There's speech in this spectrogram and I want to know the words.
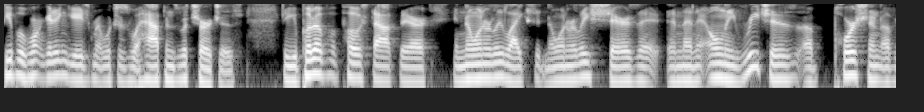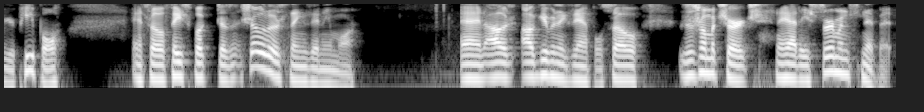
people weren't getting engagement, which is what happens with churches. You put up a post out there and no one really likes it, no one really shares it, and then it only reaches a portion of your people. And so Facebook doesn't show those things anymore. And I'll I'll give an example. So this is from a church. They had a sermon snippet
